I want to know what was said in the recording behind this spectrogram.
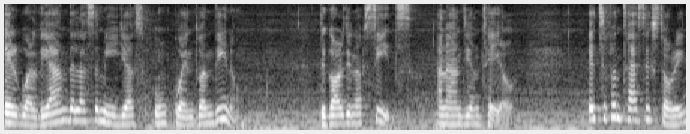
El Guardián de las Semillas, un cuento andino. The Guardian of Seeds, an Andean tale. It's a fantastic story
